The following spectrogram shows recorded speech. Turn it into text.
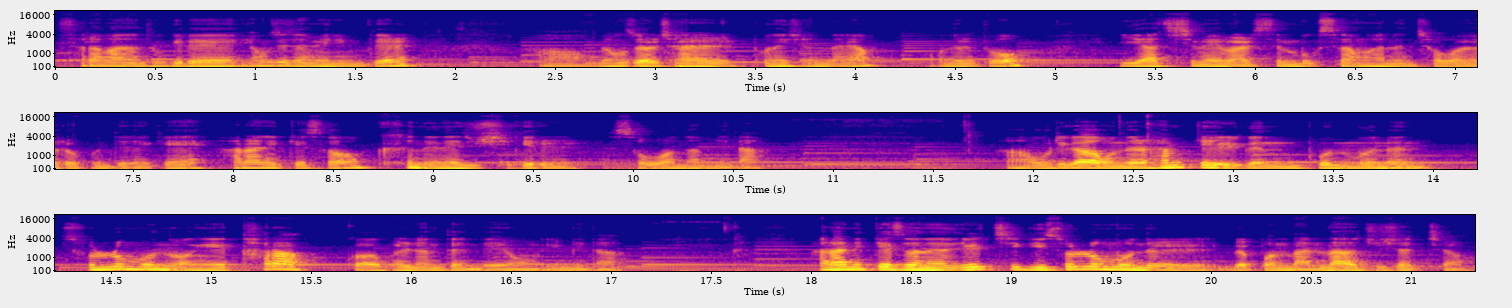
사랑하는 독일의 형제자매님들 어, 명절 잘 보내셨나요? 오늘도 이 아침에 말씀 묵상하는 저와 여러분들에게 하나님께서 큰 은혜 주시기를 소원합니다. 아, 우리가 오늘 함께 읽은 본문은 솔로몬 왕의 타락과 관련된 내용입니다. 하나님께서는 일찍이 솔로몬을 몇 번 만나 주셨죠.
